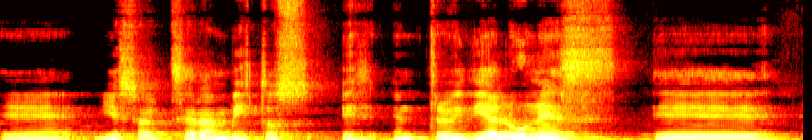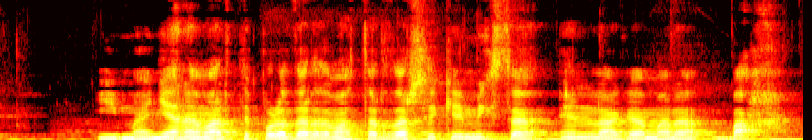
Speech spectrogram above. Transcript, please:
eh, y eso serán vistos entre hoy día lunes eh, y mañana martes por la tarde, más tardarse que mixta en la Cámara Baja.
